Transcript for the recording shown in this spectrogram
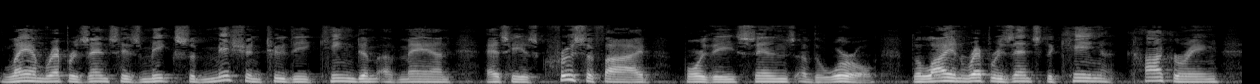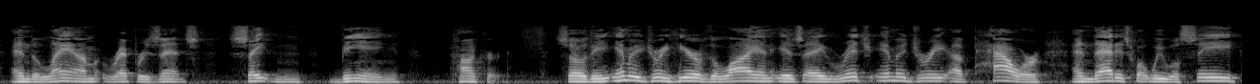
lamb represents his meek submission to the kingdom of man as he is crucified for the sins of the world. The lion represents the king conquering and the lamb represents Satan being conquered. So the imagery here of the lion is a rich imagery of power, and that is what we will see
